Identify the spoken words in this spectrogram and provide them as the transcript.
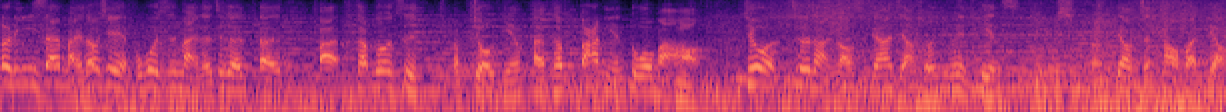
二零一三买到现在也，不过是买了这个呃八差不多是九年呃他八年多嘛哈。结果车厂老师跟他讲说，因为电池已经不行了，要整套换掉。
